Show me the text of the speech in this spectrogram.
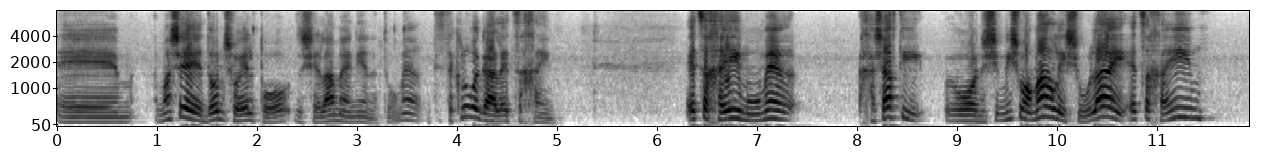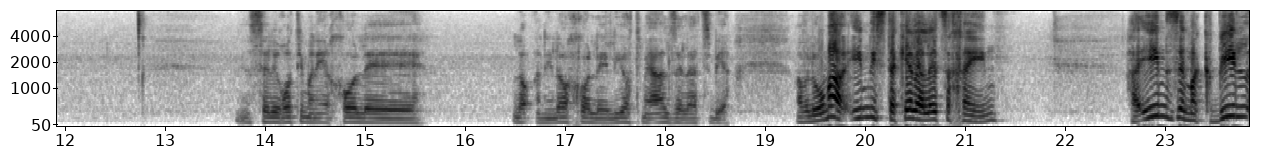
אמ, מה שדון שואל פה זו שאלה מעניינת. הוא אומר, תסתכלו רגע על עץ החיים. עץ החיים, הוא אומר, חשבתי, או מישהו אמר לי שאולי עץ החיים, אני אנסה לראות אם אני יכול, אה, לא, אני לא יכול אה, להיות מעל זה להצביע. אבל הוא אמר, אם נסתכל על עץ החיים, האם זה מקביל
